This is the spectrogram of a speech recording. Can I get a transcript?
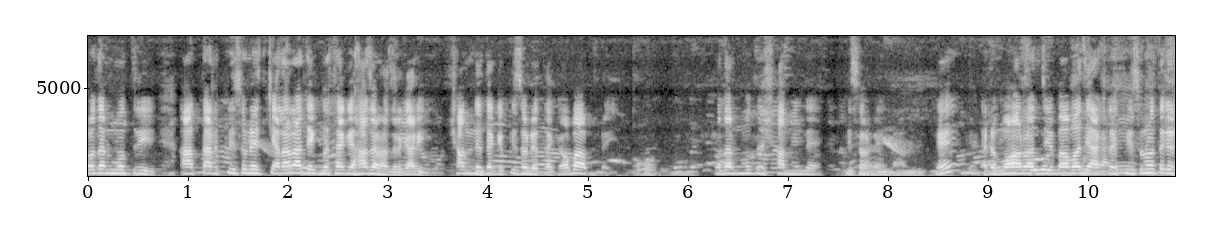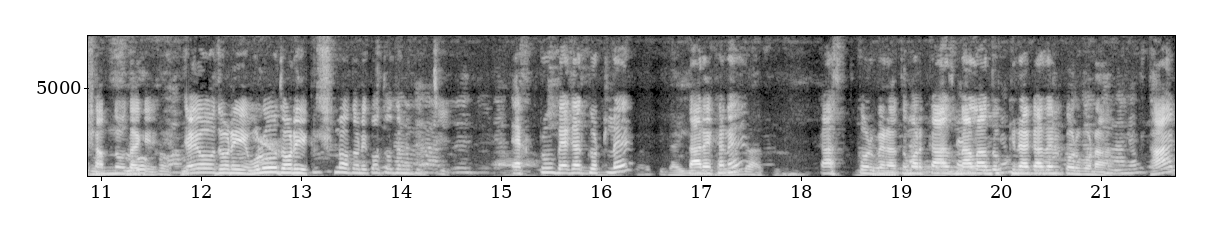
প্রধানমন্ত্রী, আর তার পিছনে চেলারা দেখবে থাকে হাজার হাজার গাড়ি। সামনে থাকে, পিছনে থাকে, অভাব নেই। প্রধানমন্ত্রীর সামনে, পিছনে। হ্যাঁ একটা মহারাজি বাবাজি আসলে পিছনেও থেকে সামনেও থাকে। জয় ধনী উলু ধনী কৃষ্ণ ধনী কত ধনী দিচ্ছি। একটু ব্যাঘাত ঘটলে তার এখানে কাজ করবে না। তোমার কাজ নালা দক্ষিণা কাজ আমি করব না। থাক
